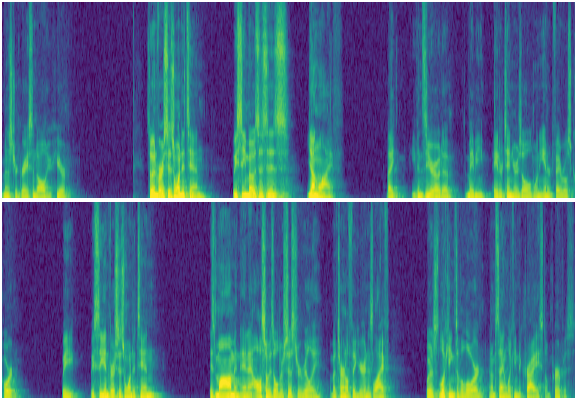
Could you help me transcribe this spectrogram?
minister grace unto all who hear. So in verses 1 to 10, we see Moses' young life, like even zero to maybe eight or 10 years old when he entered Pharaoh's court. We we see in verses 1 to 10 his mom and, and also his older sister, really, a maternal figure in his life, was looking to the Lord. And I'm saying looking to Christ on purpose.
